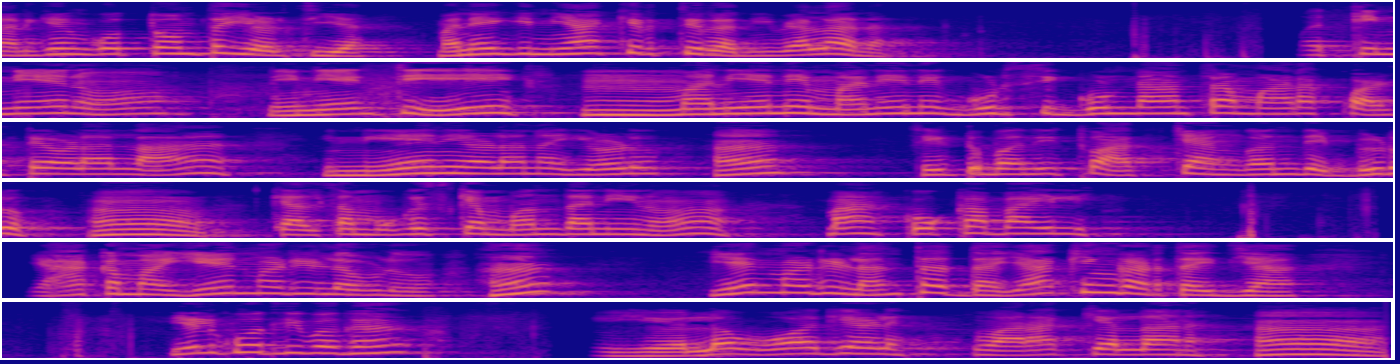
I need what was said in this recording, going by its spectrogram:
ನನಗೇನು ಗೊತ್ತು ಅಂತ ಹೇಳ್ತೀಯ? ಮನೆಗೆ ಯಾಕೆ ಇರ್ತೀರ ನೀವೆಲ್ಲನ ಮತ್ತಿನ್ನೇನು? ನೀನೇಂತಿ ಮನೆಯೇ ಮನೇನೆ ಮನೇನೆ ಗುಡ್ಸಿ ಗುಂಡ ಅಂತ ಮಾಡಕ್ಕೆ ಹೊರಟೇವಳಲ್ಲ ಇನ್ನೇನು ಹೇಳೋಣ ಹೇಳು ಹಾಂ? ಸಿಟ್ಟು ಬಂದಿತ್ತು ಅಕ್ಕೆ ಹಂಗಂದೆ ಬಿಡು. ಹ್ಞೂ ಕೆಲಸ ಮುಗಿಸ್ಕೊಂಡ್ ಬಂದ ನೀನು. ಬಾ ಕುಕ್ಕ ಬಾಯಿಲಿ ಯಾಕಮ್ಮ ಏನು ಮಾಡಿಲ್ಲ ಅವಳು? ಹಾಂ? ಏನು ಮಾಡಿಲ್ಲ ಅಂತದ್ದ? ಯಾಕೆ ಹಿಂಗೆ ಆಡ್ತಾ ಇದ್ಯಾ ಎಲ್ಗೋದ್ಲಿ ಇವಾಗ? ಎಲ್ಲ ಹೇಳಿ ಹೊರಕ್ಕೆಲ್ಲ ಹ್ಮ್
